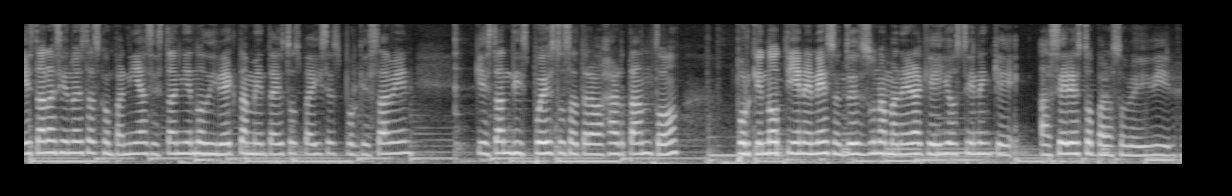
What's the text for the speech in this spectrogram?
están haciendo estas compañías están yendo directamente a estos países porque saben que están dispuestos a trabajar tanto porque no tienen eso. Entonces es una manera que ellos tienen que hacer esto para sobrevivir.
